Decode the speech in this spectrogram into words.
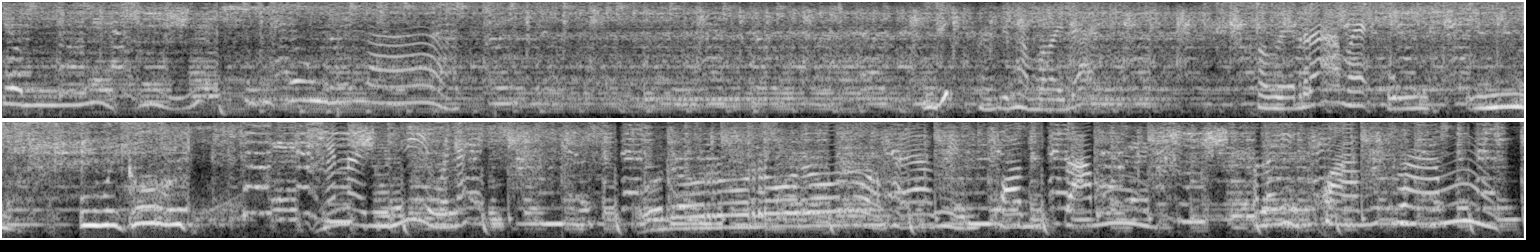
ตัวนี้หนูสปิเกอร์วูแมนล่ะดูดิมันจะทำอะไรได้คาเวร่าไหมโอ้โอ้โอ้ my god นั่นน่ะอยู่นี่วะนะโอ้โรโรโรโรโรพลังแห่งความซ้ำพลังแห่งความซ้ำ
